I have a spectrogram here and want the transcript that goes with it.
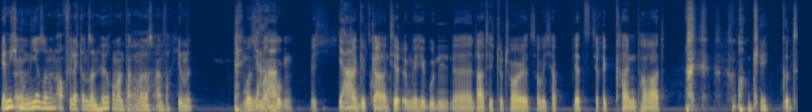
Ja, nicht nur äh, mir, sondern auch vielleicht unseren Hörern. Dann packen wir Oh. das einfach hier mit. Muss ich Ja. mal gucken. Ich, Ja, da gibt's guck mal. garantiert irgendwelche guten äh, LaTeX-Tutorials, aber ich habe jetzt direkt keinen parat. Okay, gut.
